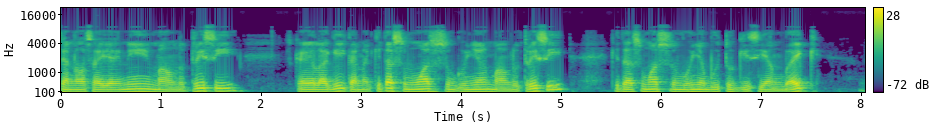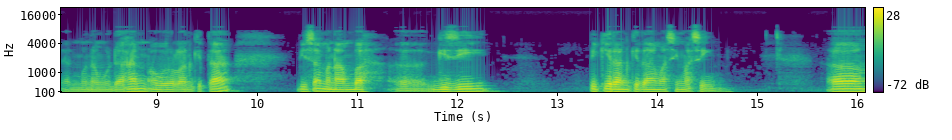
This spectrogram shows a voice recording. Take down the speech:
channel saya ini malnutrisi. Sekali lagi karena kita semua sesungguhnya malnutrisi, kita semua sesungguhnya butuh gizi yang baik dan mudah-mudahan obrolan kita bisa menambah uh, gizi pikiran kita masing-masing. Uh,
